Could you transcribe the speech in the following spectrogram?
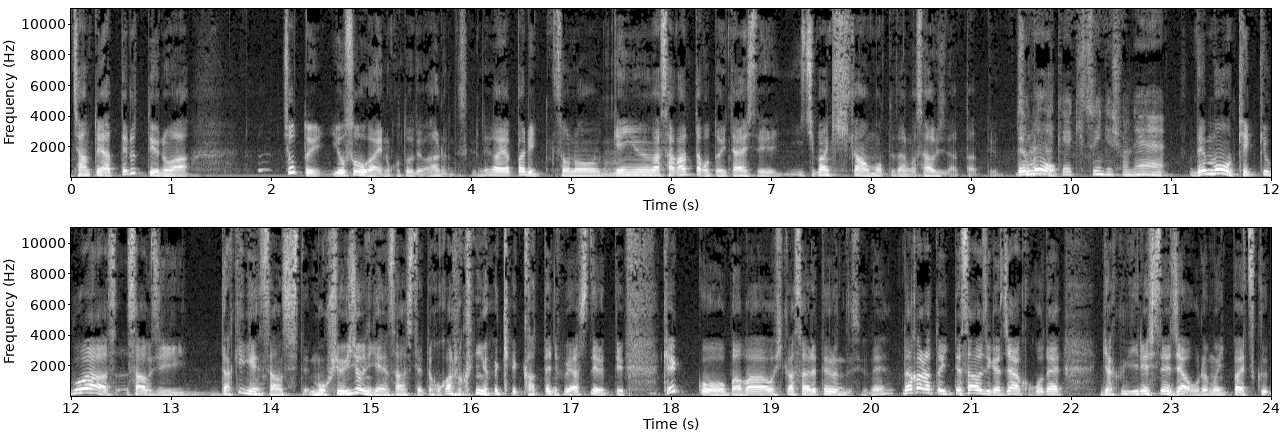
ちゃんとやってるっていうのは、ちょっと予想外のことではあるんですけどね、だからやっぱりその原油が下がったことに対して、一番危機感を持ってたのがサウジだったっていう、でも、きついんでしょうね。でも結局はサウジだけ減産して、目標以上に減産してて、他の国は勝手に増やしてるっていう、結構、馬場を引かされてるんですよね、だからといって、サウジがじゃあ、ここで逆ギレして、じゃあ、俺もいっぱい作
